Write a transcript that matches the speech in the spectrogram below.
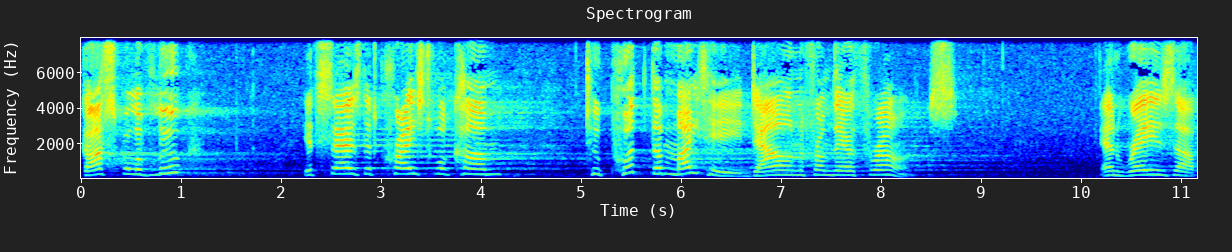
Gospel of Luke, it says that Christ will come to put the mighty down from their thrones and raise up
